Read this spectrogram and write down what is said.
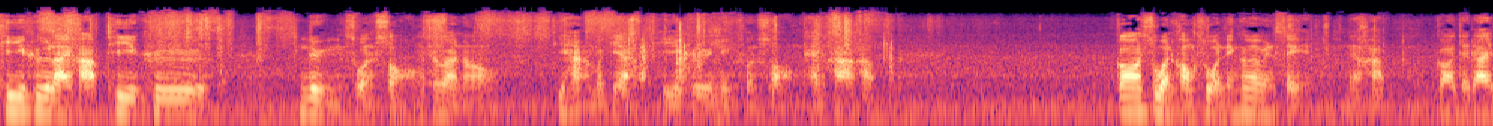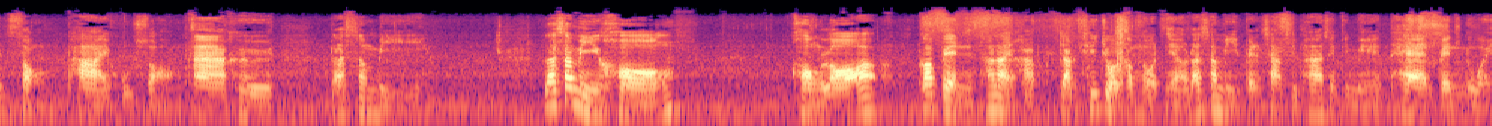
t คืออะไรครับ t คือ 1 ส่วน 2 ใช่ป่ะน้อง ที่หาเมื่อกี้ t คือ 1 ส่วน 2 แทนค่าครับ ก็ส่วนของส่วนนี้ขึ้นมาเป็นเศษนะครับ ก็จะได้2พายคูณ2 r คือรัศมี รัศมีของของล้อ ก็เป็นเท่าไหร่ครับ จากที่โจทย์กำหนดเนี่ยรัศมีเป็น 35เซนติเมตรแทนเป็นหน่วย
